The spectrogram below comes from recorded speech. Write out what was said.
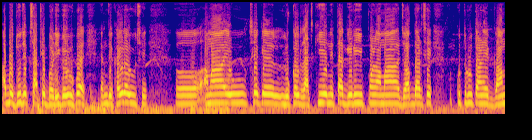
આ બધું જ એક સાથે ભળી ગયું હોય એમ દેખાઈ રહ્યું છે. આમાં એવું છે કે લોકલ રાજકીય નેતાગીરી પણ આમાં જવાબદાર છે. કૂતરું તાણે ગામ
